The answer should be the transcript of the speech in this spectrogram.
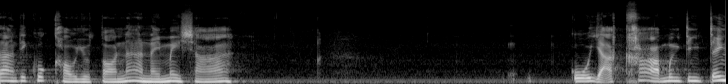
ร่างที่คุกเข่าอยู่ต่อหน้าในไม่ช้า กูอยากฆ่ามึงจริง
